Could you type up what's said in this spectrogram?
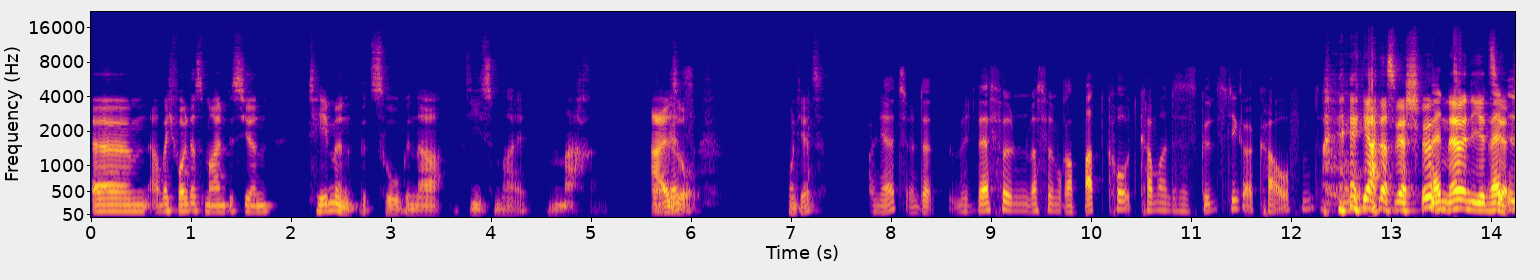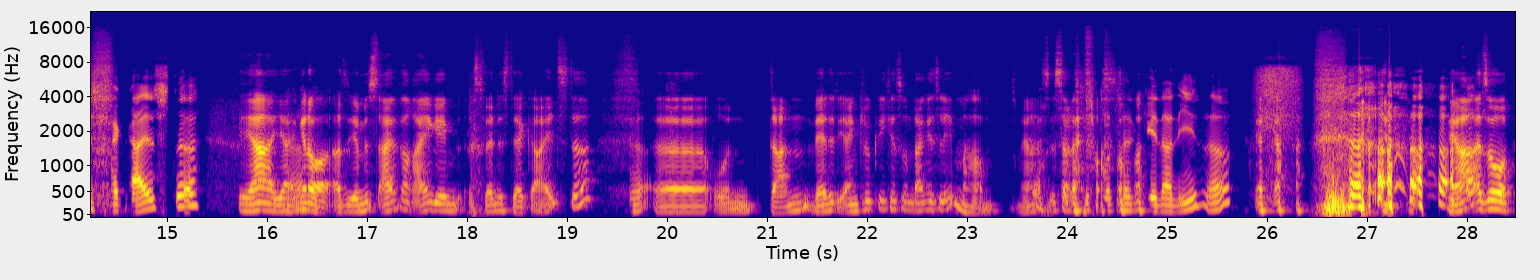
ähm, aber ich wollte das mal ein bisschen themenbezogener diesmal machen. Also, und jetzt? Und jetzt? Und dann, mit was für, was für einem Rabattcode kann man das jetzt günstiger kaufen? Das ja, das wäre schön, Sven, ne, wenn ich jetzt Sven hier. ist der geilste. Ja, ja, Ja. genau. Also ihr müsst einfach eingeben, Sven ist der Geilste. Äh, und dann werdet ihr ein glückliches und langes Leben haben. Ja, es ist halt einfach so. 50% gehen an ihn, ne? Ja, also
